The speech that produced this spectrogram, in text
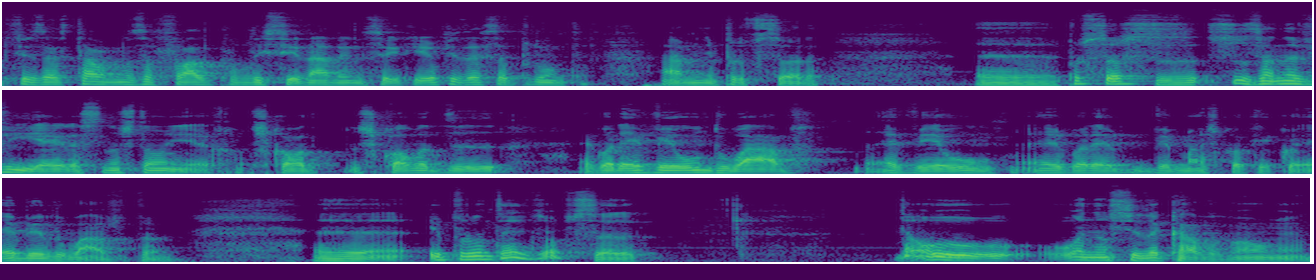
fiz, estávamos a falar de publicidade e não sei o que, eu fiz essa pergunta à minha professora. Uh, professor Susana Vieira, se não estou em erro, escola, escola de agora é V1 do AVE, é V1, agora é V mais qualquer coisa, é V do AVE. Pronto. Uh, eu perguntei-lhe, oh, professor, então o, o anúncio da Calvão,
